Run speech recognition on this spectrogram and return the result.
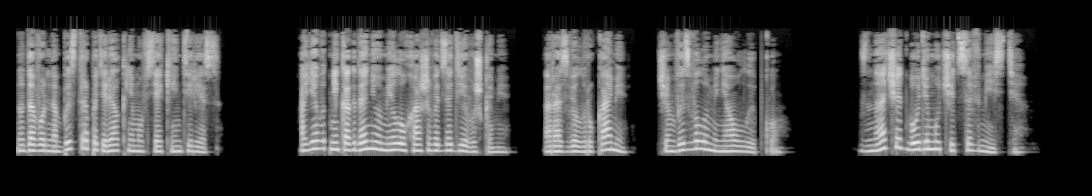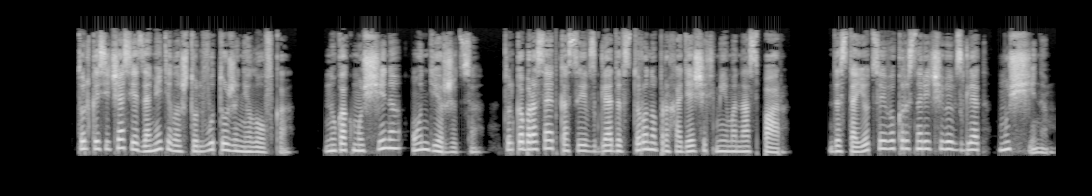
но довольно быстро потерял к нему всякий интерес. А я вот никогда не умела ухаживать за девушками развел руками, чем вызвал у меня улыбку. Значит, будем учиться вместе. Только сейчас я заметила, что льву тоже неловко. Но как мужчина он держится, только бросает косые взгляды в сторону проходящих мимо нас пар. Достается его красноречивый взгляд мужчинам.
